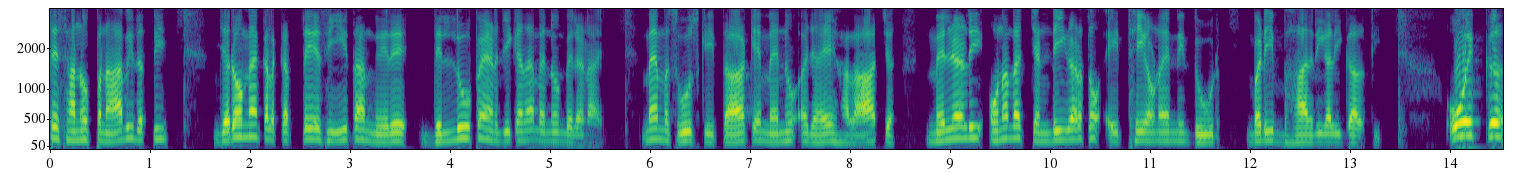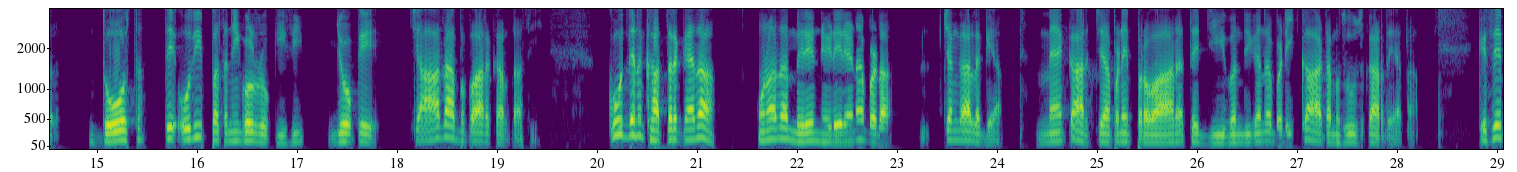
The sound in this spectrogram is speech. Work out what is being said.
ਤੇ ਸਾਨੂੰ ਪਨਾਹ ਵੀ ਦਿੱਤੀ। ਜਦੋਂ ਮੈਂ ਕਲਕੱਤੇ ਸੀ ਤਾਂ ਮੇਰੇ ਦਿੱਲੂ ਭੈਣ ਜੀ ਕਹਿੰਦਾ ਮੈਨੂੰ ਮਿਲਣ ਆਏ। ਮੈਂ ਮਹਿਸੂਸ ਕੀਤਾ ਕਿ ਮੈਨੂੰ ਅਜਿਹੇ ਹਾਲਾਤ 'ਚ ਮਿਲਣ ਲਈ ਉਹਨਾਂ ਦਾ ਚੰਡੀਗੜ੍ਹ ਤੋਂ ਇੱਥੇ ਆਉਣਾ ਇੰਨੀ ਦੂਰ ਬੜੀ ਬਹਾਦਰੀ ਵਾਲੀ ਗੱਲ ਸੀ। ਉਹ ਇੱਕ ਦੋਸਤ ਤੇ ਉਹਦੀ ਪਤਨੀ ਕੋਲ ਰੁਕੀ ਸੀ, ਜੋ ਕਿ ਚਾਹ ਦਾ ਵਪਾਰ ਕਰਦਾ ਸੀ। ਕੁਝ ਦਿਨ ਖਾਤਰ ਕਹਿੰਦਾ, ਉਹਨਾਂ ਦਾ ਮੇਰੇ ਨੇੜੇ ਰਹਿਣਾ ਬੜਾ ਚੰਗਾ ਲੱਗਿਆ। ਮੈਂ ਘਰ 'ਚ ਆਪਣੇ ਪਰਿਵਾਰ ਅਤੇ ਜੀਵਨ ਦੀ ਕਹਿੰਦਾ ਬੜੀ ਘਾਟ ਮਹਿਸੂਸ ਕਰ ਰਿਹਾ ਤਾਂ। ਕਿਸੇ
